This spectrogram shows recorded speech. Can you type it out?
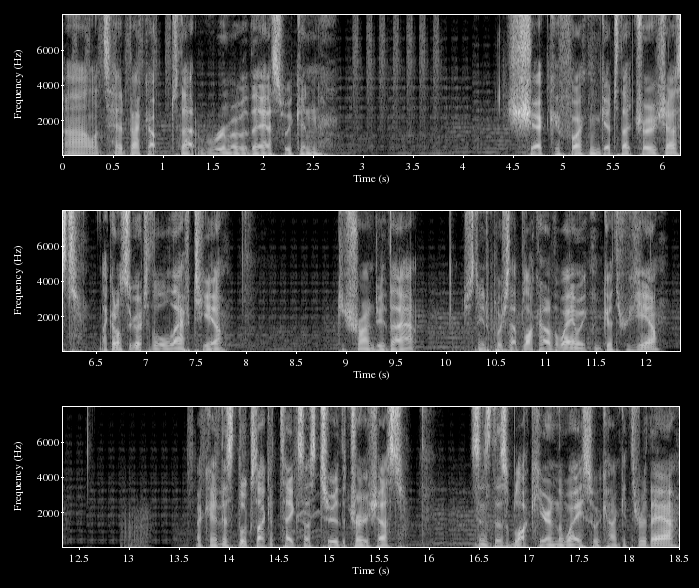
Uh, let's head back up to that room over there so we can check if I can get to that treasure chest. I can also go to the left here to try and do that. Just need to push that block out of the way and we can go through here. Okay, this looks like it takes us to the treasure chest. Since there's a block here in the way, so we can't get through there.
